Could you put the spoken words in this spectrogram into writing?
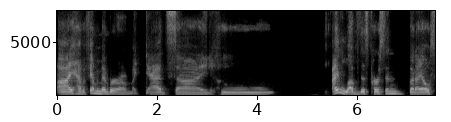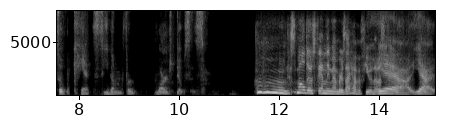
i have a family member on my dad's side who i love this person but i also can't see them for large doses. Small dose family members. I have a few of those. Yeah yeah.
